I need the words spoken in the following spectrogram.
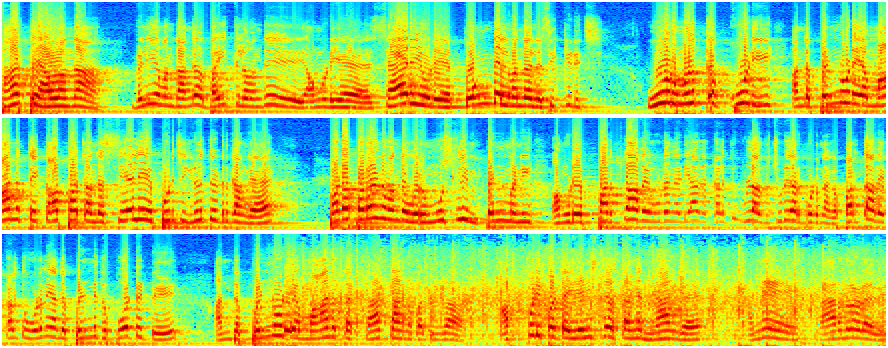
பார்த்து அவ்வளோதான் வெளியே வந்தாங்க பைக்கில் வந்து அவங்களுடைய சாரியுடைய தொங்கல் வந்து அதில் சிக்கிடுச்சு. ஊர் முழுக்க கூடி அந்த பெண்ணுடைய மானத்தை காப்பாற்ற அந்த சேலையை பிடிச்சி இழுத்துட்டு இருக்காங்க. படபடன்னு வந்த ஒரு முஸ்லீம் பெண்மணி அவங்களுடைய பர்தாவை உடனடியாக கழுத்தி உள்ள சுடிதார் போட்டிருந்தாங்க. பர்தாவை கழுத்து உடனே அந்த பெண்ணுக்கு போட்டுட்டு அந்த பெண்ணுடைய மானத்தை காத்தாங்க பாத்தீங்களா? அப்படிப்பட்ட யங்ஸ்டர்ஸ் தாங்க நாங்க. அண்ணே மறந்துடாது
